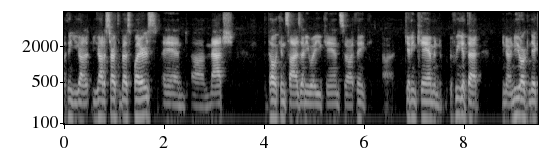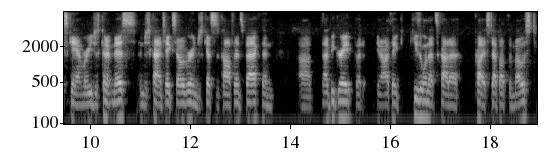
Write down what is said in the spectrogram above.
I think you got you got to start the best players and uh, match the Pelican size any way you can. So I think getting Cam, and if we get that, you know, New York Knicks Cam where he just couldn't miss and just kind of takes over and just gets his confidence back, then uh, that'd be great. But you know, I think he's the one that's got to probably step up the most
